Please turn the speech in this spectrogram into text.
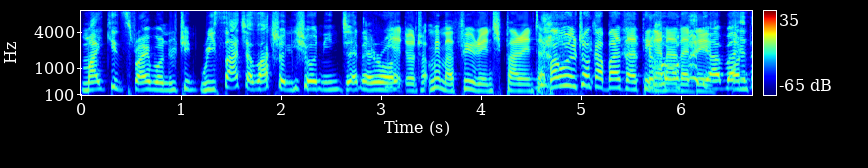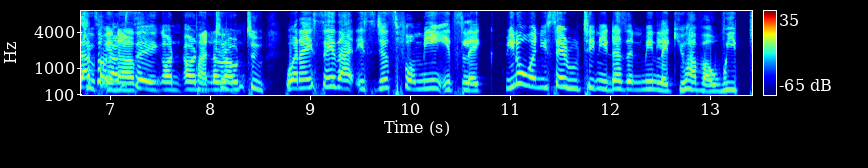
My kids thrive on routine. Research has actually shown in general. Yeah, don't me, my free range parent. But we'll talk about that thing No, another day. Yeah, but on that's two- what I'm a- saying on, on two. round two. When I say that, it's just for me, it's like, you know, when you say routine, it doesn't mean like you have a whip.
